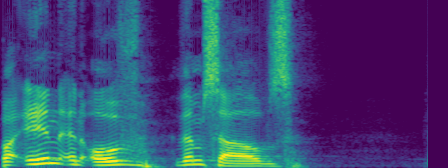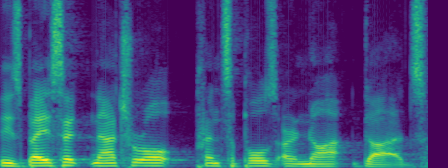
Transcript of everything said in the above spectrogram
But in and of themselves, these basic natural principles are not gods.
